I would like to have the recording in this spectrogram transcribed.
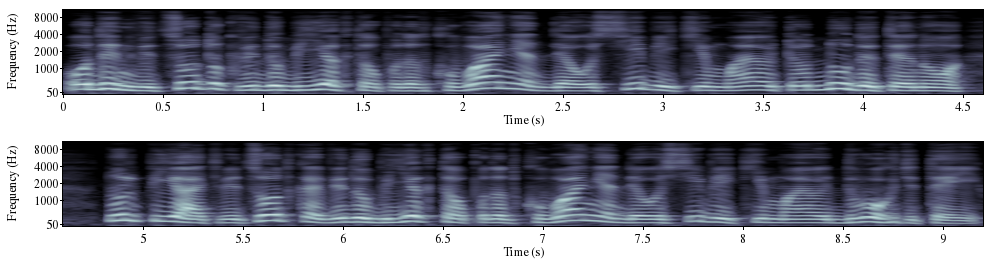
1% від об'єкта оподаткування для осіб, які мають одну дитину, 0,5% від об'єкта оподаткування для осіб, які мають двох дітей.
